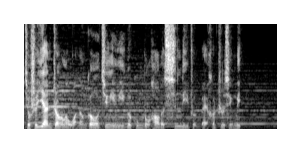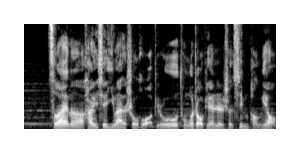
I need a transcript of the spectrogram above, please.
就是验证了我能够经营一个公众号的心理准备和执行力。此外呢，还有一些意外的收获，比如通过照片认识新朋友，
